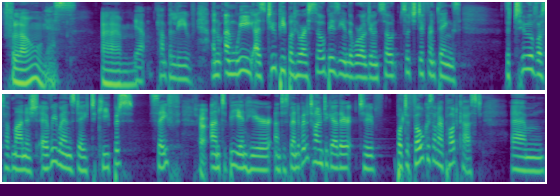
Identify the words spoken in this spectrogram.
flown. yes Um, Yeah, can't believe. And and we as two people who are so busy in the world doing so such different things, the two of us have managed every Wednesday to keep it safe Yeah. and to be in here and to spend a bit of time together to but to focus on our podcast. Um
